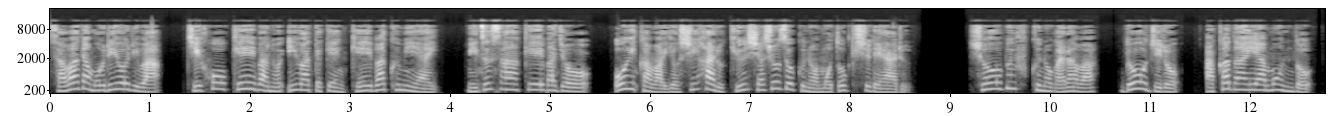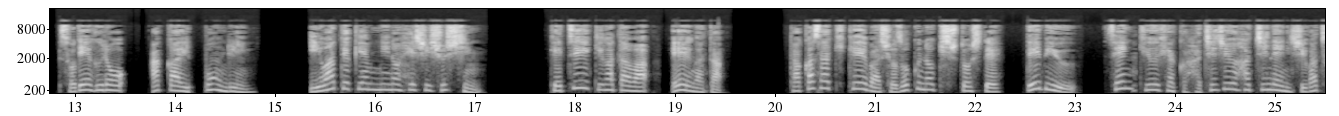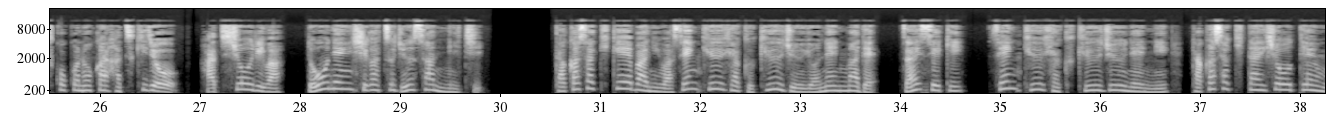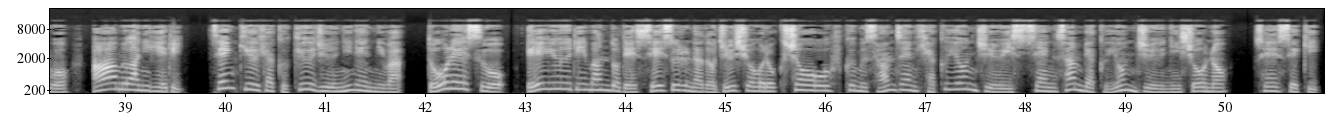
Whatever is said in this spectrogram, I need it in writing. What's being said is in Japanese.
沢田森頼は、地方競馬の岩手県競馬組合、水沢競馬場、及川義春厩舎所属の元騎手である。勝負服の柄は、銅白、赤ダイヤモンド、袖黒、赤一本輪。岩手県二戸市出身。血液型は A 型。高崎競馬所属の騎手としてデビュー。1988年4月9日初騎乗、初勝利は同年4月13日。高崎競馬には1994年まで在籍、1990年に高崎大賞10をアームアニエリ、1992年には同レースを au リマンドで制するなど重賞6勝を含む3141戦342勝の成績。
